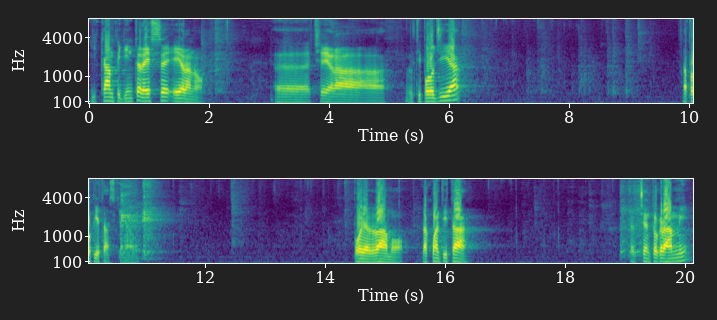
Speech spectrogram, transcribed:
i campi di interesse erano, eh, c'era la tipologia, la proprietà si chiamava. Poi avevamo la quantità per 100 grammi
